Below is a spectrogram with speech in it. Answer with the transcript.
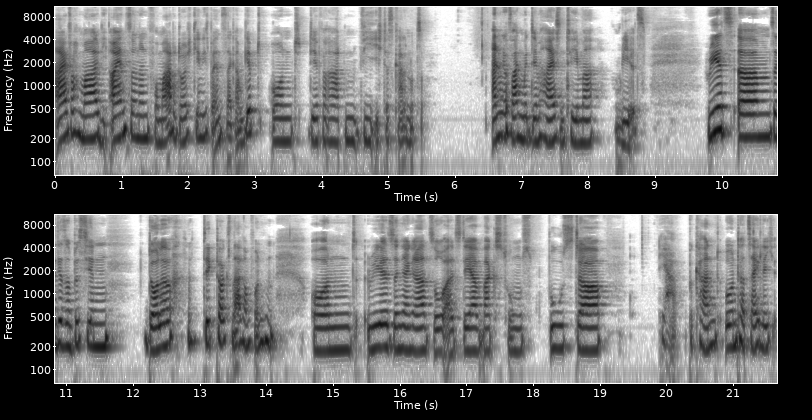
einfach mal die einzelnen Formate durchgehen, die es bei Instagram gibt und dir verraten, wie ich das gerade nutze. Angefangen mit dem heißen Thema Reels. Reels ähm, sind ja so ein bisschen dolle TikToks nachempfunden. Und Reels sind ja gerade so als der Wachstumsbooster ja, bekannt. Und tatsächlich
